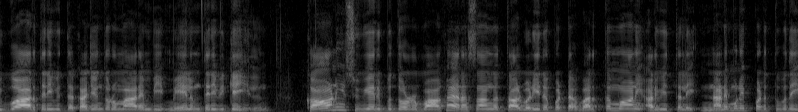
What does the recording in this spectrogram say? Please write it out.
இவ்வாறு தெரிவித்த கஜேந்திரகுமார் எம்பி மேலும் தெரிவிக்கையில் காணி சுவீகரிப்பு தொடர்பாக அரசாங்கத்தால் வெளியிடப்பட்ட வர்த்தமானி அறிவித்தலை நடைமுறைப்படுத்துவதை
